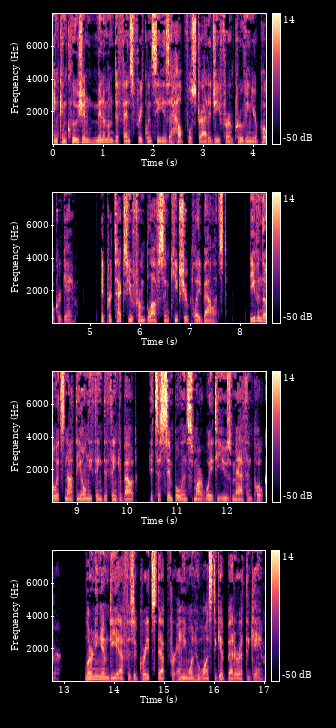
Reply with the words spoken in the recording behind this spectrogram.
In conclusion, minimum defense frequency is a helpful strategy for improving your poker game. It protects you from bluffs and keeps your play balanced. Even though it's not the only thing to think about, it's a simple and smart way to use math in poker. Learning MDF is a great step for anyone who wants to get better at the game.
